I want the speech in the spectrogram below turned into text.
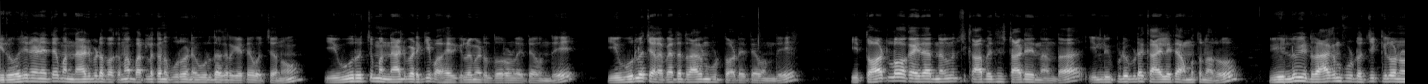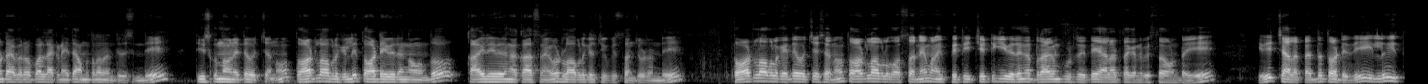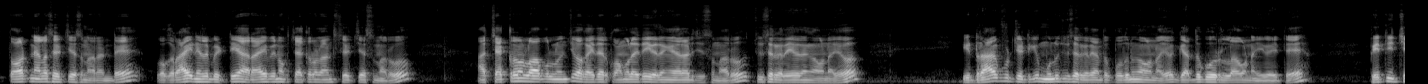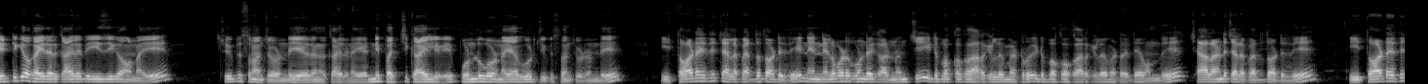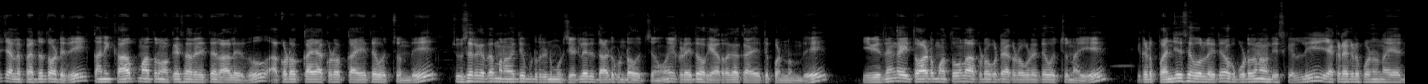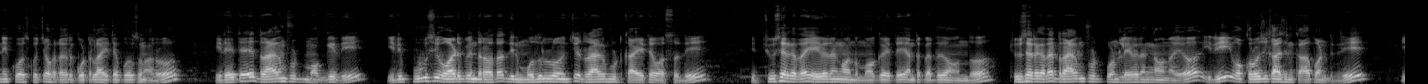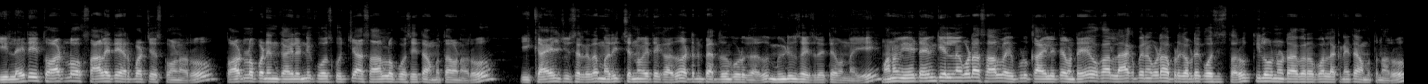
ఈ రోజు నేనైతే మన నాటిపేట పక్కన బట్లకనపూరు అనే ఊరు దగ్గరికి అయితే వచ్చాను. ఈ ఊరు వచ్చి మన నాటిపేటకి పదహైదు కిలోమీటర్ల దూరంలో అయితే ఉంది. ఈ ఊర్లో చాలా పెద్ద డ్రాగన్ ఫ్రూట్ తోట అయితే ఉంది. ఈ తోటలో ఒక ఐదారు నెలల నుంచి కాపు అయితే స్టార్ట్ అయిందంట. వీళ్ళు ఇప్పుడిప్పుడే కాయలు అయితే అమ్ముతున్నారు. వీళ్ళు ఈ డ్రాగన్ ఫ్రూట్ వచ్చి కిలో నూట యాభై రూపాయలు లెక్కనైతే అమ్ముతున్నారని తెలిసింది. తీసుకుందామని అయితే వచ్చాను. తోట లోపలికి వెళ్ళి తోట ఏ విధంగా ఉందో కాయలు ఏ విధంగా కాస్తున్నాయో కూడా లోపలికి వెళ్ళి చూపిస్తాను చూడండి. తోట లోపలికి అయితే వచ్చేసాను. తోట లోపలికి వస్తానే మనకి ప్రతి చెట్టుకి ఈ విధంగా డ్రాగన్ ఫ్రూట్స్ అయితే ఎలాట్గా కనిపిస్తూ ఉంటాయి. ఇది చాలా పెద్ద తోట ఇది. ఇల్లు ఈ తోటని ఎలా సెట్ చేస్తున్నారంటే ఒక రాయి నిలబెట్టి ఆ రాయి పైన ఒక చక్రం లాంటి సెట్ చేస్తున్నారు. ఆ చక్రం లోపల నుంచి ఒక ఐదారు కొమ్మలు అయితే ఈ విధంగా ఎలాంటి చేస్తున్నారు. చూసారు కదా ఏ విధంగా ఉన్నాయో. ఈ డ్రాగన్ ఫ్రూట్ చెట్టుకి ముళ్ళు చూసారు కదా ఎంత పొదునుగా ఉన్నాయో గెద్దగోరులా ఉన్నాయి ఇవైతే. ప్రతి చెట్టుకి ఒక ఐదారు కాయలు అయితే ఈజీగా ఉన్నాయి. చూపిస్తున్నాను చూడండి ఏ విధంగా కాయలు ఉన్నాయి. అన్ని పచ్చి కాయలు ఇవి. పండ్లు కూడా ఉన్నాయి. అవి కూడా చూపిస్తాను చూడండి. ఈ తోట అయితే చాలా పెద్ద తోట ఇది. నేను నిలబడుకుండే కాడ నుంచి ఇటుపక్క ఒక అర కిలోమీటర్ ఇటుపక్క ఒక అర కిలోమీటర్ అయితే ఉంది. చాలా అంటే చాలా పెద్ద తోట ఇది. ఈ తోట అయితే చాలా పెద్ద తోట ఇది కానీ కాపు మాత్రం ఒకేసారి అయితే రాలేదు. అక్కడొక్కాయ కాయ కాయ అయితే వచ్చింది. చూసారు కదా మనం అయితే ఇప్పుడు రెండు మూడు చెట్లు అయితే దాటుకుంటూ వచ్చాము. ఇక్కడైతే ఒక ఎర్రగా కాయ అయితే పండుంది. ఈ విధంగా ఈ తోట మొత్తంలో అక్కడొకటి అక్కడొకటి అయితే వచ్చున్నాయి. ఇక్కడ పనిచేసే వాళ్ళు అయితే ఒక బుడగనం తీసుకెళ్ళి ఎక్కడెక్కడ పండున్నాయి అన్ని కోసుకొచ్చి ఒక దగ్గర గుట్టలో అయితే పోస్తున్నారు ఇదైతే డ్రాగన్ ఫ్రూట్ మొగ్గ ఇది ఇది పూసి వాడిపోయిన తర్వాత దీని మొదల్లోంచి డ్రాగన్ ఫ్రూట్ కాయ అయితే వస్తుంది. ఇది చూశారు కదా ఏ విధంగా ఉందో మొగ్గ అయితే ఎంత పెద్దగా ఉందో. చూశారు కదా డ్రాగన్ ఫ్రూట్ పండ్లు ఏ విధంగా ఉన్నాయో. ఇది ఒక రోజు కాసిన కాపంటిది వీళ్ళైతే ఈ తోటలో ఒక సాల్ అయితే ఏర్పాటు చేసుకున్నారు. తోటలో పడిన కాయలన్నీ కోసుకొచ్చి ఆ సాల్లో పోసి అయితే అమ్ముతా ఉన్నారు. ఈ కాయలు చూసారు కదా మరీ చిన్నవైతే కాదు అటెన్ పెద్దవి కూడా కాదు మీడియం సైజులో అయితే ఉన్నాయి. మనం ఏ టైంకి వెళ్ళినా కూడా సాల్లో ఎప్పుడు కాయలు అయితే ఉంటాయి ఒక లేకపోయినా కూడా అప్పటికప్పుడే కోసిస్తారు. కిలో నూట యాభై రూపాయలు లెక్కనైతే అమ్ముతున్నారు.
